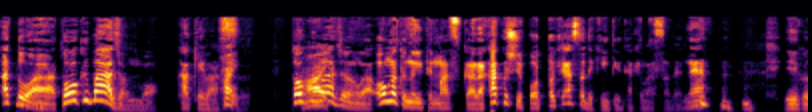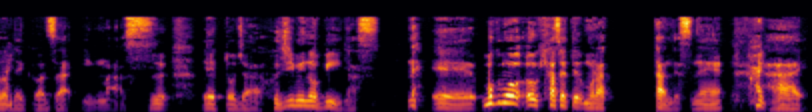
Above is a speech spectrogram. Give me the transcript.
あとはトークバージョンも書けます。はいトークバージョンは音楽抜いてますから、各種ポッドキャストで聞いていただけますのでね。うんうんいうことでございます。えっと、じゃあ、富士見のヴィーナス。ね、えー、僕も聞かせてもらったんですね。はい。はい。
